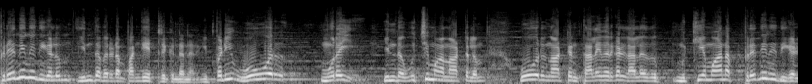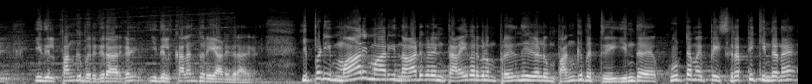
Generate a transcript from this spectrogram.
பிரதிநிதிகளும் இந்த வருடம் பங்கேற்றிருக்கின்றனர். இப்படி ஒவ்வொரு முறை இந்த உச்சி மாநாட்டிலும் ஒவ்வொரு நாட்டின் தலைவர்கள் அல்லது முக்கியமான பிரதிநிதிகள் இதில் பங்கு பெறுகிறார்கள் இதில் கலந்துரையாடுகிறார்கள். இப்படி மாறி மாறி நாடுகளின் தலைவர்களும் பிரதிநிதிகளும் பங்கு பெற்று இந்த கூட்டமைப்பை சிறப்பிக்கின்றன.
